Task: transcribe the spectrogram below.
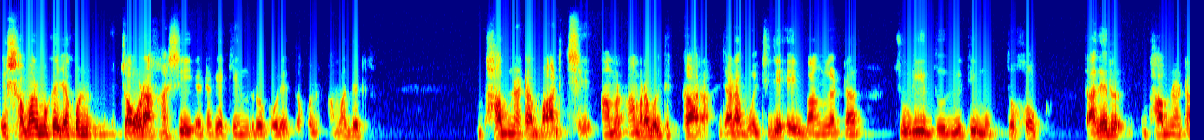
এই সবার মুখে যখন চওড়া হাসি এটাকে কেন্দ্র করে, তখন আমাদের ভাবনাটা বাড়ছে। আমরা আমরা বলতে কারা? যারা বলছি যে এই বাংলাটা চুরি, দুর্নীতি মুক্ত হোক তাদের ভাবনাটা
